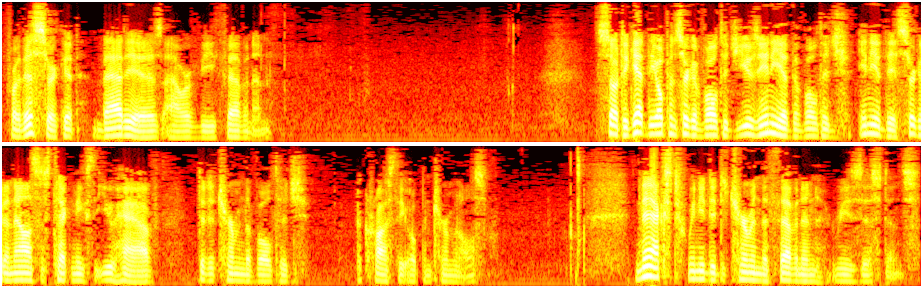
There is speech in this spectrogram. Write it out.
For this circuit, that is our V Thevenin. So to get the open circuit voltage, use any of the voltage, any of the circuit analysis techniques that you have to determine the voltage across the open terminals. Next, we need to determine the Thevenin resistance.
